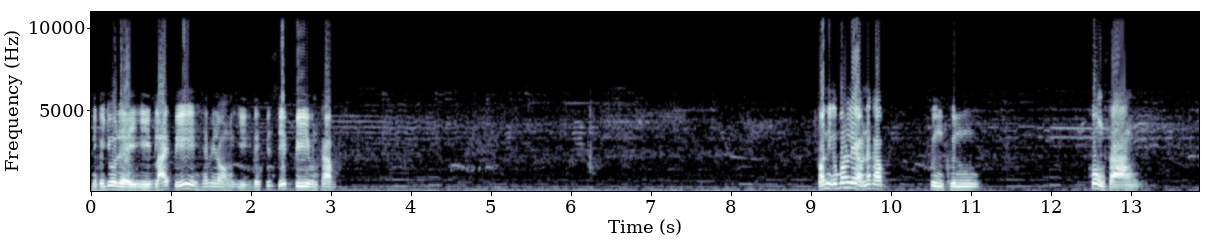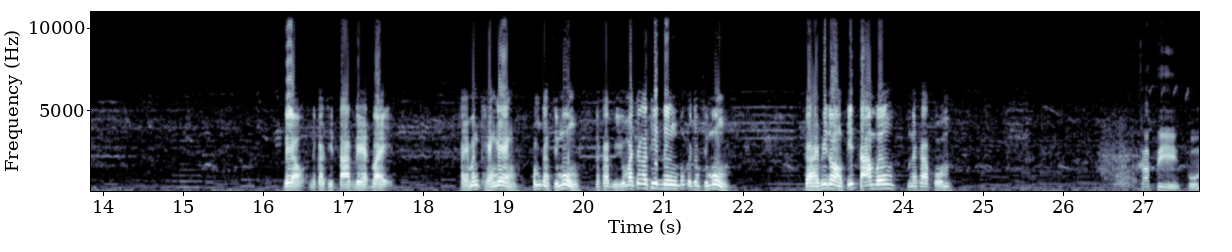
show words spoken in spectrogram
นี่ก็อยู่ได้อีกหลายปีให้พี่น้องอีกได้เป็นสิบปีเหมือนครับตอนนี้ก็บ้านแล้วนะครับเพิ่งขึ้นโครงสร้าง แล้วในการติดตากแดดไว้ให้มันแข็งแรงผมจังสิมุ่งนะครับ อีกประมาณจักอาทิตย์หนึ่งผมก็จังสิมุ่งก็ให้พี่น้องติดตามเบิ้งนะครับผม ครับพี่ผม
